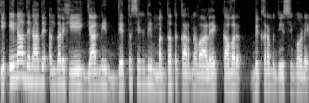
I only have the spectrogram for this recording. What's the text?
ਕਿ ਇਹਨਾਂ ਦਿਨਾਂ ਦੇ ਅੰਦਰ ਹੀ ਗਿਆਨੀ ਦਿੱਤ ਸਿੰਘ ਦੀ ਮਦਦ ਕਰਨ ਵਾਲੇ ਕਵਰ ਵਿਕਰਮਜੀਤ ਸਿੰਘ ਹੋਣੇ,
